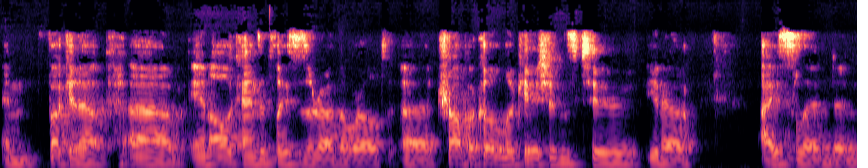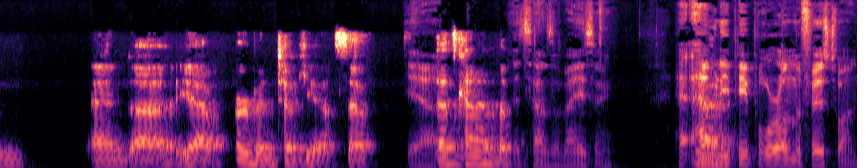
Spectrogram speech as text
and fuck it up um, in all kinds of places around the world, uh, tropical locations to you know Iceland and and uh, yeah, urban Tokyo. So yeah, that's kind of the. It sounds amazing. How yeah. many people were on the first one?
